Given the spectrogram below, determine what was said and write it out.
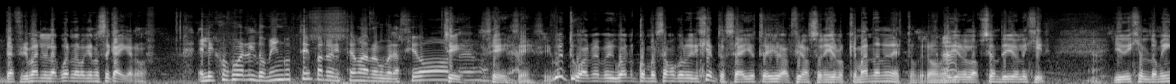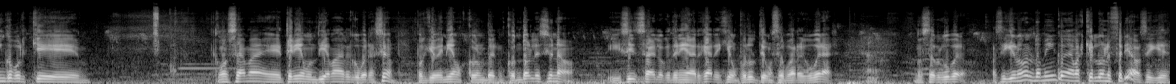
de, afirmarle la cuerda para que no se caigan. ¿no? ¿Elijo jugar el domingo usted para el tema de recuperación? Sí, Eh, sí, ya. sí, sí. Igual, igual, pero igual conversamos con los dirigentes, o sea, ellos digo, al final son ellos los que mandan en esto, pero me Ah. dieron la opción de yo elegir. Yo dije el domingo porque, ¿cómo se llama? Eh, teníamos un día más de recuperación, porque veníamos con, con dos lesionados y sin saber lo que tenía Vergara, dijimos, por último se puede recuperar. No se recuperó. Así que no, el domingo, además que el lunes es feriado, así que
